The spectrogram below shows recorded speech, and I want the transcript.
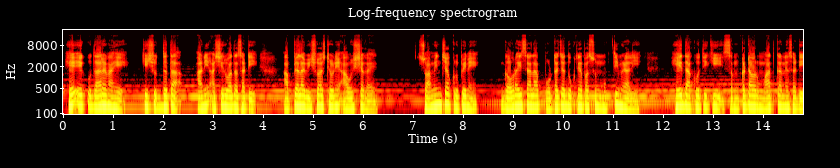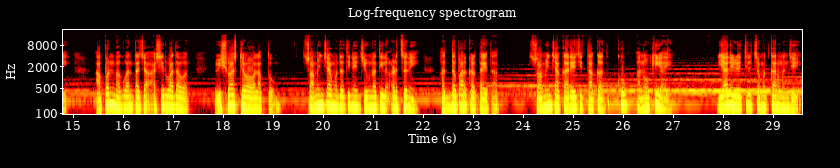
हे एक उदाहरण आहे की शुद्धता आणि आशीर्वादासाठी आपल्याला विश्वास ठेवणे आवश्यक आहे. स्वामींच्या कृपेने गौराईसाला पोटाच्या दुखण्यापासून मुक्ती मिळाली. हे दाखवते की संकटावर मात करण्यासाठी आपण भगवंताच्या आशीर्वादावर विश्वास ठेवावा लागतो. स्वामींच्या मदतीने जीवनातील अडचणी हद्दपार करता येतात. स्वामींच्या कार्याची ताकद खूप अनोखी आहे. या लीळेतील चमत्कार म्हणजे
